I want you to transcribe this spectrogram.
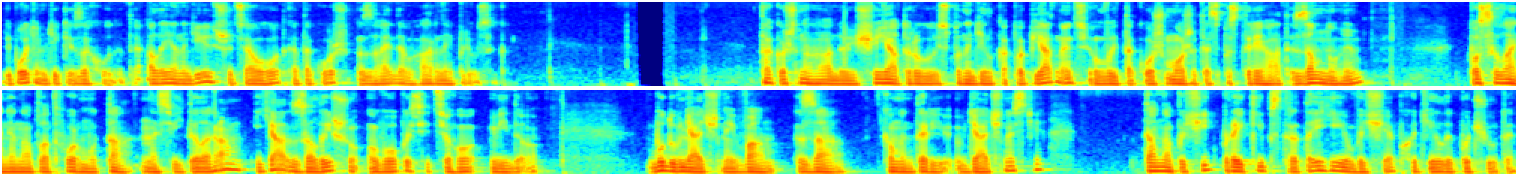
і потім тільки заходити. Але я надіюсь, що ця угодка також зайде в гарний плюсик. Також нагадую, що я торгую з понеділка по п'ятницю. Ви також можете спостерігати за мною. Посилання на платформу та на свій телеграм я залишу в описі цього відео. Буду вдячний вам за коментарі вдячності та напишіть, про які б стратегії ви ще б хотіли почути.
